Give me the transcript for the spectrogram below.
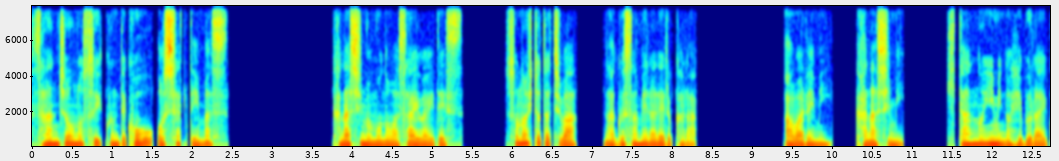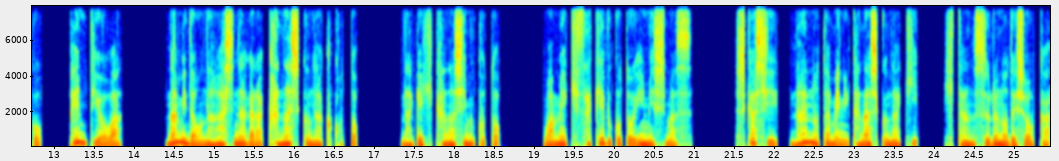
三条の水訓でこうおっしゃっています。悲しむ者は幸いです。その人たちは慰められるから。憐れみ、悲しみ、悲嘆の意味のヘブライ語、ペンティオは、涙を流しながら悲しく泣くこと、嘆き悲しむこと、わめき叫ぶことを意味します。しかし、何のために悲しく泣き、悲嘆するのでしょうか。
